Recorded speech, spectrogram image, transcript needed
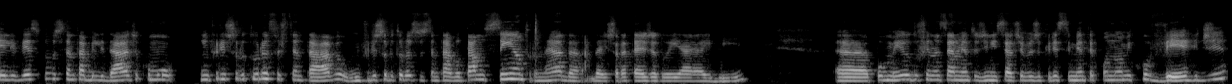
ele vê sustentabilidade como infraestrutura sustentável. Infraestrutura sustentável está no centro né, da, da estratégia do AIIB, uh, eh, por meio do financiamento de iniciativas de crescimento econômico verde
